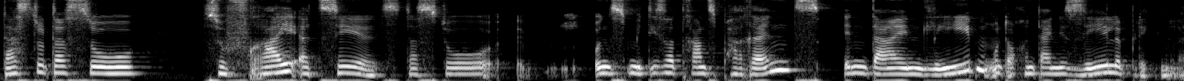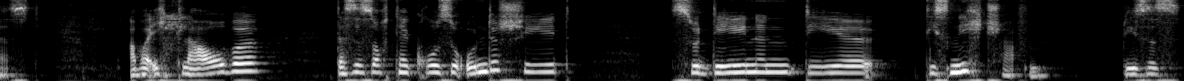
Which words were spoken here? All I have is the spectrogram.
dass du das so, so frei erzählst, dass du uns mit dieser Transparenz in dein Leben und auch in deine Seele blicken lässt. Aber ich glaube, das ist auch der große Unterschied zu denen, die es nicht schaffen. Dieses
